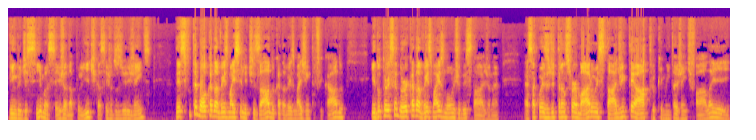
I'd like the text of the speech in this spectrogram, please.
vindo de cima, seja da política, seja dos dirigentes, desse futebol cada vez mais elitizado, cada vez mais gentrificado, e do torcedor cada vez mais longe do estádio, né? Essa coisa de transformar o estádio em teatro que muita gente fala e,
